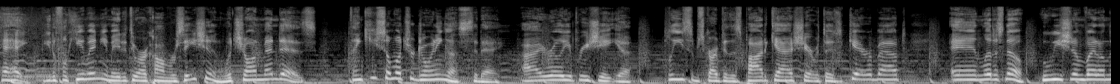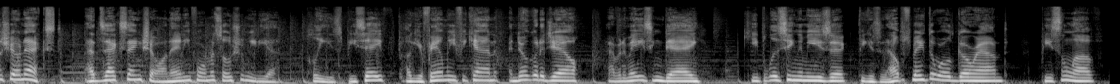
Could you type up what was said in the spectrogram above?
Hey, beautiful human, you made it through our conversation with Shawn Mendes. Thank you so much for joining us today. I really appreciate you. Please subscribe to this podcast, share it with those you care about, and let us know who we should invite on the show next at Zach Sang Show on any form of social media. Please be safe, hug your family if you can, and don't go to jail. Have an amazing day. Keep listening to music because it helps make the world go round. Peace and love.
